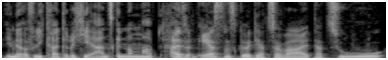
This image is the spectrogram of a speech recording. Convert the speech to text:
in der Öffentlichkeit richtig ernst genommen habt? Also erstens gehört ja zur Wahrheit dazu,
